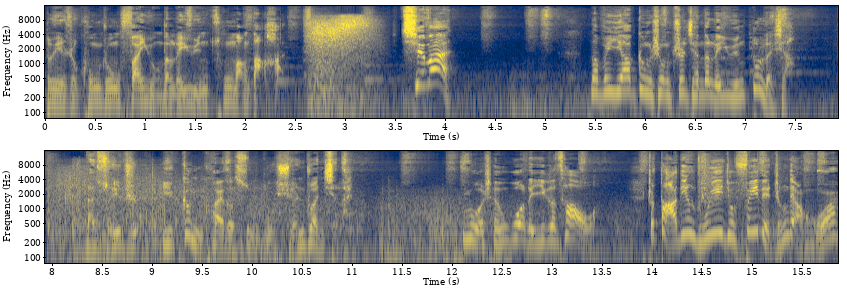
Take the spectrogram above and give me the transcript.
对着空中翻涌的雷云匆忙大喊：“且慢！”那威压更胜之前的雷云顿了下，但随之以更快的速度旋转起来。洛尘窝了一个操啊！这打定主意就非得整点活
